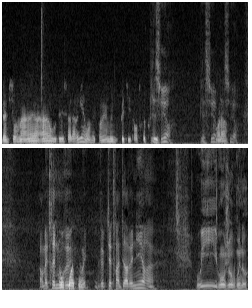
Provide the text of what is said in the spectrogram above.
même si on a un, un, ou deux salariés, on est quand même une petite entreprise. Bien sûr, bien sûr, bien sûr. Alors Maître Edmond veut, veut peut-être intervenir. Oui, bonjour Bruno.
